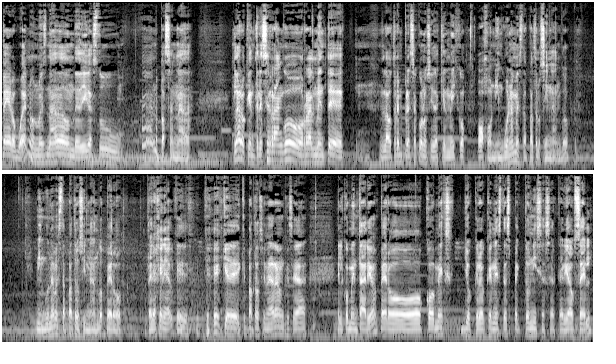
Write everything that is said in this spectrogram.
Pero bueno, no es nada donde digas tú, ah, no pasa nada. Claro que entre ese rango realmente la otra empresa conocida aquí en México, ojo, ninguna me está patrocinando. Ninguna me está patrocinando, pero estaría genial que, que, que, patrocinara, aunque sea el comentario. Pero Comex, yo creo que en este aspecto ni se acercaría a Ocel.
